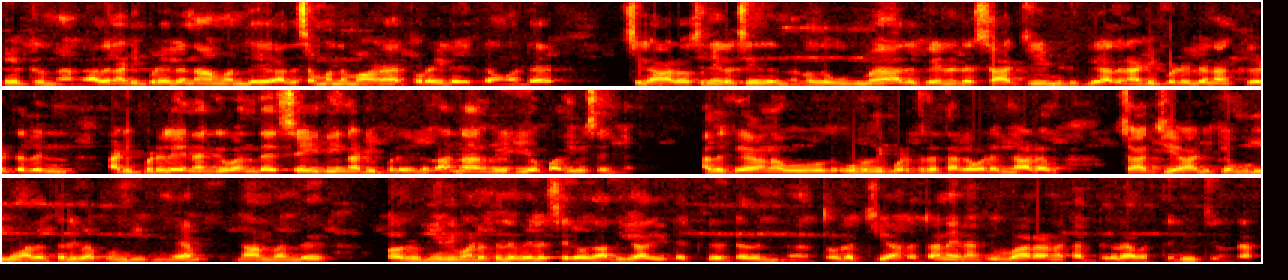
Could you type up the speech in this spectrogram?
கேட்டிருந்தாங்க. அதன் அடிப்படையில் நான் வந்து அது சம்பந்தமான துறையில் இருக்கிறவங்கள்ட்ட சில ஆலோசனைகள் செய்திருந்தேன். அது உண்மை அதுக்கு என்னோட சாட்சியும் இருக்குது அதன் அடிப்படையில் நான் கேட்டதன் அடிப்படையில் எனக்கு வந்த செய்தியின் அடிப்படையில் தான் நான் வீடியோ பதிவு செஞ்சேன். அதுக்கான உ- உறுதிப்படுத்துகிற தகவலை என்னால் சாட்சியாக அளிக்க முடியும். அதை தெளிவாக புரிஞ்சுக்கங்க. நான் வந்து ஒரு நீதிமன்றத்தில் வேலை செய்கிற ஒரு அதிகாரிகிட்ட கேட்டதன் தொடர்ச்சியாகத்தான் எனக்கு இவ்வாறான கருத்துக்களை அவர் தெரிவித்திருந்தார்.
